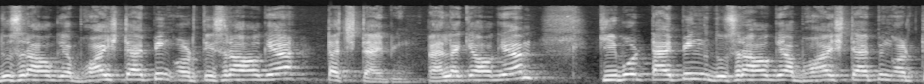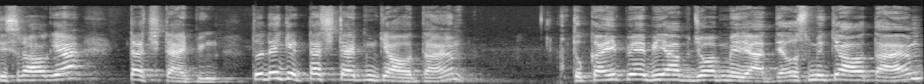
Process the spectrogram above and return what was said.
दूसरा हो गया वॉइस टाइपिंग और तीसरा हो गया टच टाइपिंग पहला क्या हो गया? कीबोर्ड टाइपिंग दूसरा हो गया वॉइस टाइपिंग और तीसरा हो गया टच टाइपिंग तो देखिए टच टाइपिंग क्या होता है? तो कहीं पे भी आप जॉब में जाते हैं, उसमें क्या होता है,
